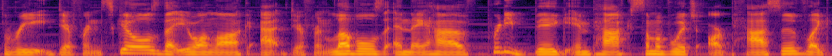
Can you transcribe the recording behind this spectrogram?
three different skills that you unlock at different levels and they have pretty big impacts some of which are passive like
